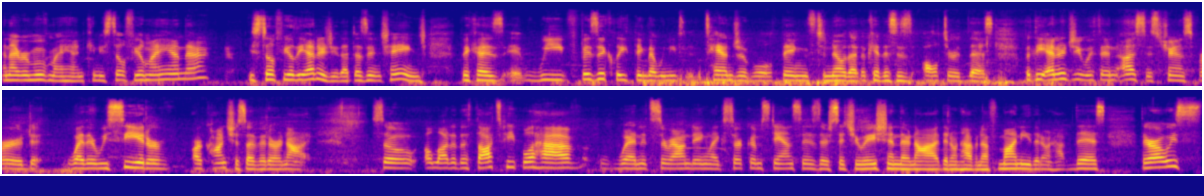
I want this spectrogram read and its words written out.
and I remove my hand, can you still feel my hand there? Yeah. You still feel the energy. That doesn't change because it, we physically think that we need tangible things to know that, okay, this has altered this. But the energy within us is transferred whether we see it or are conscious of it or not. So a lot of the thoughts people have when it's surrounding like circumstances, their situation, they're not, they don't have enough money, they don't have this. They're always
